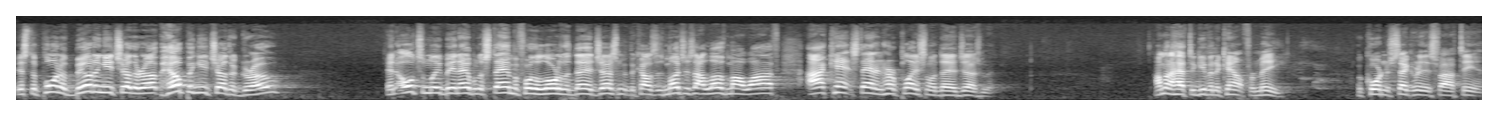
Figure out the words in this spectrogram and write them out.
It's the point of building each other up, helping each other grow, and ultimately being able to stand before the Lord on the day of judgment because as much as I love my wife, I can't stand in her place on the day of judgment. I'm going to have to give an account for me, according to 2 Corinthians 5.10.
